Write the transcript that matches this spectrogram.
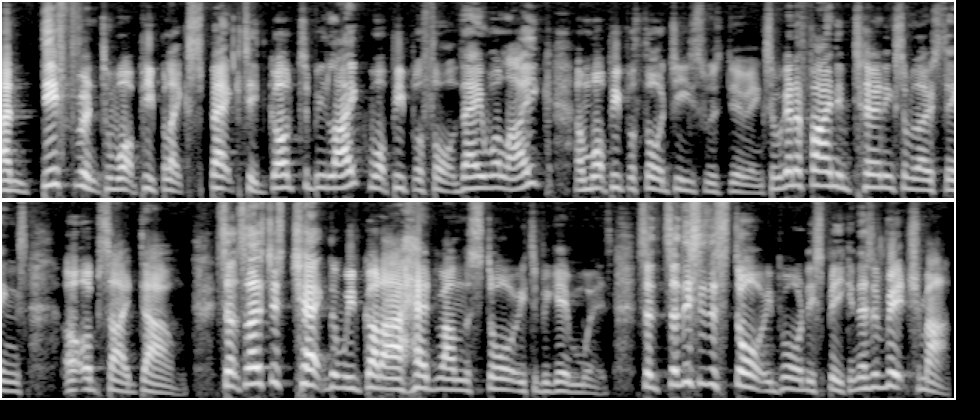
um, different to what people expected God to be like, what people thought they were like, and what people thought Jesus was doing. So we're going to find him turning some of those things uh, upside down. So, so, let's just check that we've got our head around the story to begin with. So, so this is the story, broadly speaking. There's a rich man.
